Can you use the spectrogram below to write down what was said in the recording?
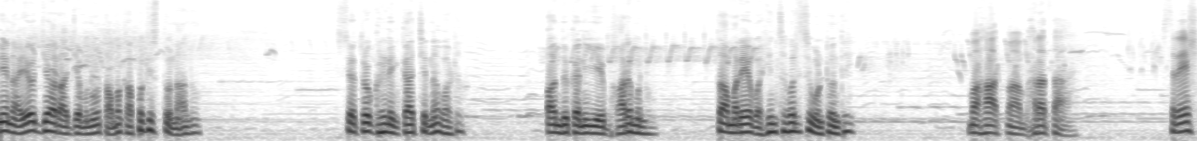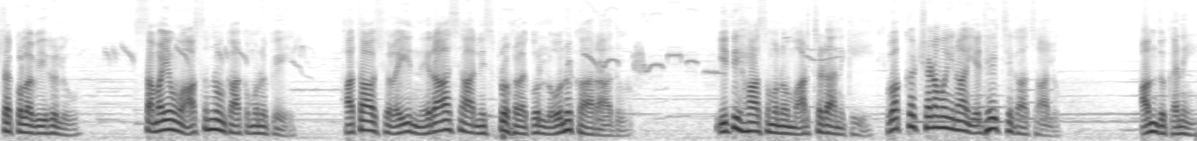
నేను అయోధ్య రాజ్యమును తమకు అప్పగిస్తున్నాను. శత్రుఘ్నుడు ఇంకా చిన్నవాడు. అందుకని ఈ భారమును తమరే వహించవలసి ఉంటుంది. మహాత్మా భరత శ్రేష్ఠ కుల వీరులు సమయం ఆసన్నం కాకమునుపే హతాశులై నిరాశ నిస్పృహలకు లోను కారాదు. ఇతిహాసమును మార్చడానికి ఒక్క క్షణమైనా యథేచ్ఛగా చాలు. అందుకని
